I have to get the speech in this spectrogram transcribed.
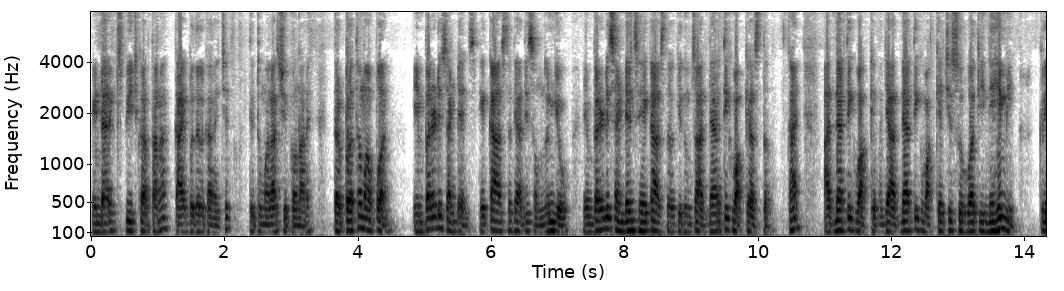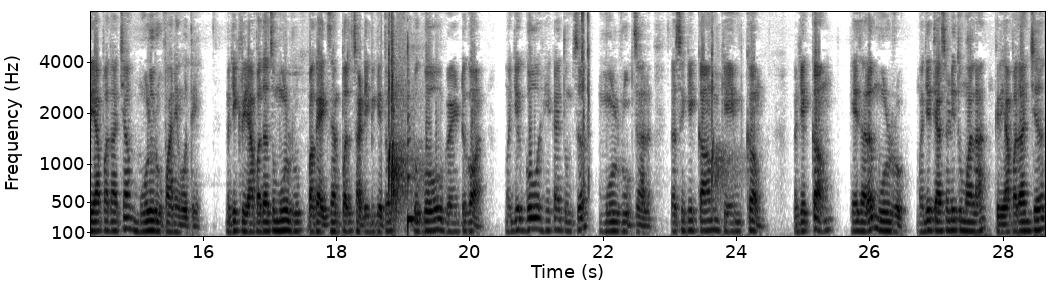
इनडायरेक्ट स्पीच करताना काय बदल करायचे ते तुम्हाला शिकवणार आहे. तर प्रथम आपण इम्पेरेटिव्ह सेंटेन्स हे काय असतं ते आधी समजून घेऊ. इम्पेरेटिव्ह सेंटेन्स हे काय असतं की तुमचं आज्ञार्थिक वाक्य असतं. काय? आज्ञार्थिक वाक्य म्हणजे आज्ञार्थिक वाक्याची सुरुवात ही नेहमी क्रियापदाच्या मूळ रूपाने होते. म्हणजे क्रियापदाचं मूळ रूप. बघा एक्झाम्पलसाठी मी घेतो. टू गो वेंट गॉन म्हणजे गो हे काय तुमचं मूळ रूप झालं. जसं की कम केम कम म्हणजे कम हे झालं मूळ रूप. म्हणजे त्यासाठी तुम्हाला क्रियापदांचे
